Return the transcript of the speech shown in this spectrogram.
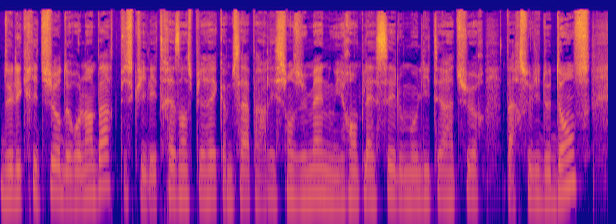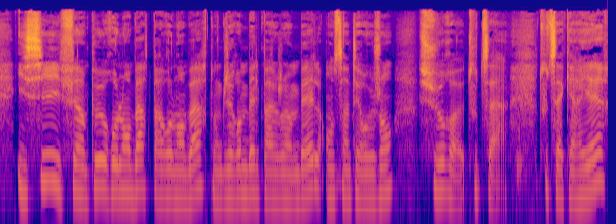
de l'écriture de Roland Barthes, puisqu'il est très inspiré comme ça par les sciences humaines où il remplaçait le mot littérature par celui de danse. Ici, il fait un peu Roland Barthes par Roland Barthes, donc Jérôme Bell par Jérôme Bell, en s'interrogeant sur euh, toute sa, toute sa carrière.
